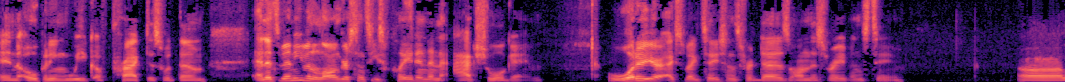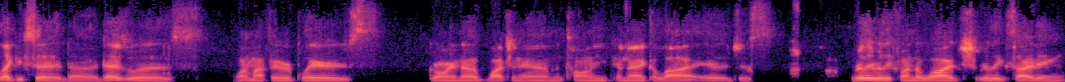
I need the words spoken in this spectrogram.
in opening week of practice with them. And it's been even longer since he's played in an actual game. What are your expectations for Dez on this Ravens team? Uh, like you said, uh, Dez was one of my favorite players growing up, watching him and Tony connect a lot. It was just really, really fun to watch. Really exciting.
